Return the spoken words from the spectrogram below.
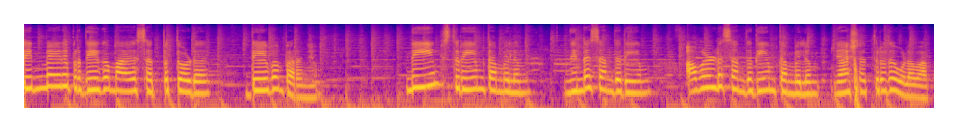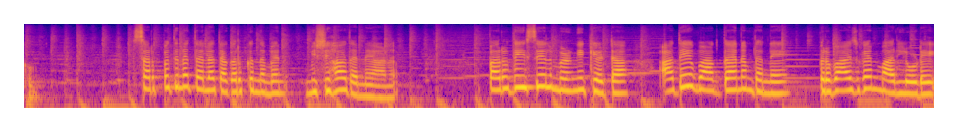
തിന്മയുടെ പ്രതീകമായ സർപ്പത്തോട് ദൈവം പറഞ്ഞു നീയും സ്ത്രീയും തമ്മിലും നിന്റെ സന്തതിയും അവളുടെ സന്തതിയും തമ്മിലും ഞാൻ ശത്രുത ഉളവാക്കും. സർപ്പത്തിന് തല തകർക്കുന്നവൻ മിഷിഹ തന്നെയാണ്. പറുദീസയിൽ മുഴങ്ങിക്കേട്ട അതേ വാഗ്ദാനം തന്നെ പ്രവാചകന്മാരിലൂടെ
